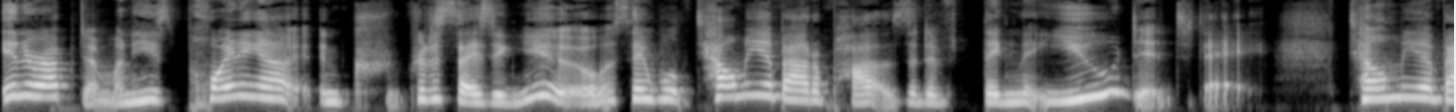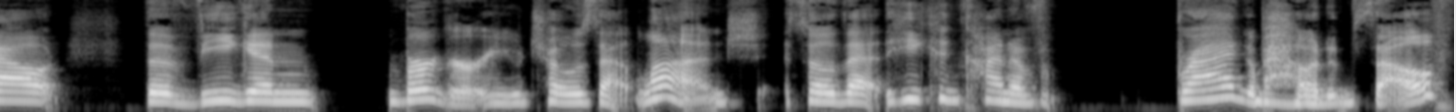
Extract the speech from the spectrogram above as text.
interrupt him when he's pointing out and cr- criticizing you. Say, Well, tell me about a positive thing that you did today. Tell me about the vegan burger you chose at lunch so that he can kind of brag about himself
